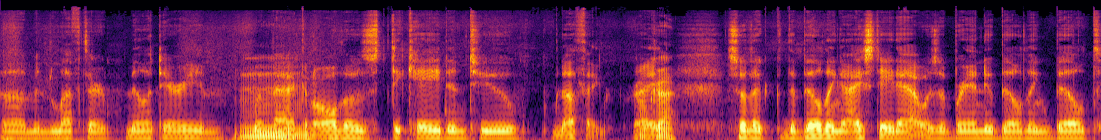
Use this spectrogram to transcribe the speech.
um, and left their military and went back, and all those decayed into nothing. Right. Okay. So the the building I stayed at was a brand new building built.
